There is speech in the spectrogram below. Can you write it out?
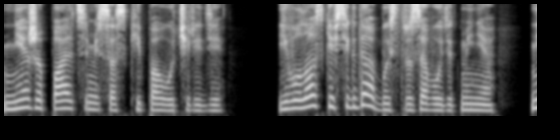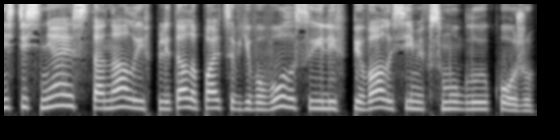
нежа пальцами соски по очереди. Его ласки всегда быстро заводят меня. Не стесняясь, стонала и вплетала пальцы в его волосы или впивалась ими в смуглую кожу.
